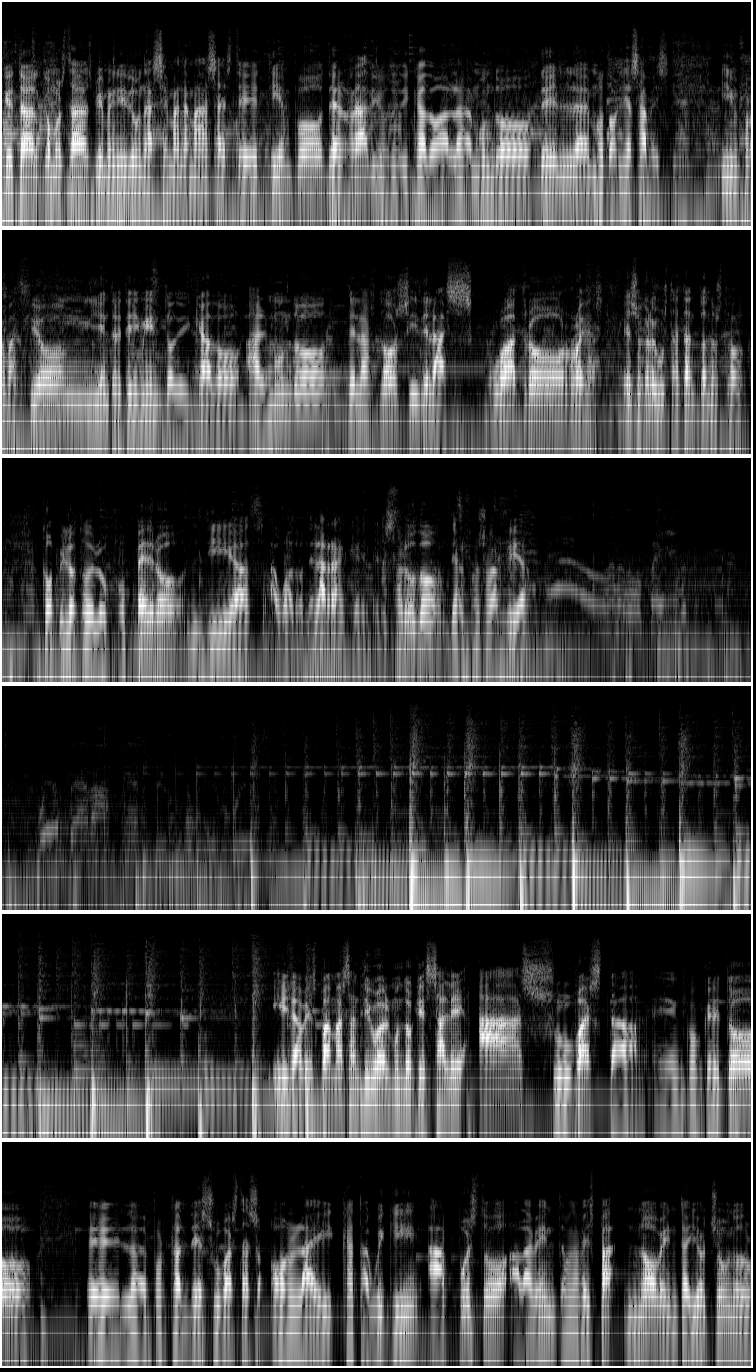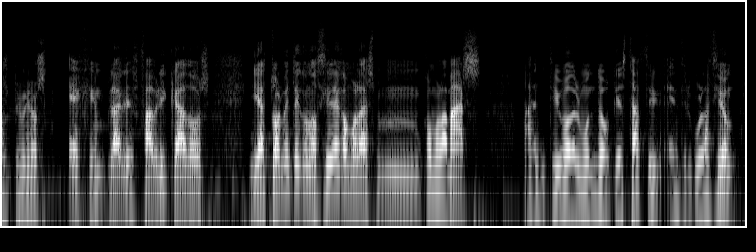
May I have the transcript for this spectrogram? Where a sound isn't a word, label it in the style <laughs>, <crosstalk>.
¿Qué tal? ¿Cómo estás? Bienvenido una semana más a este tiempo de radio dedicado al mundo del motor, ya sabes. Información y entretenimiento dedicado al mundo de las dos y de las cuatro ruedas. Eso que le gusta tanto a nuestro copiloto de lujo, Pedro Díaz Aguado. En el arranque, el saludo de Alfonso García. Y la Vespa más antigua del mundo que sale a subasta. En concreto, el portal de subastas online, Katawiki, ha puesto a la venta una Vespa 98, uno de los primeros ejemplares fabricados y actualmente conocida como, las, mm, como la más antigua del mundo que está en circulación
